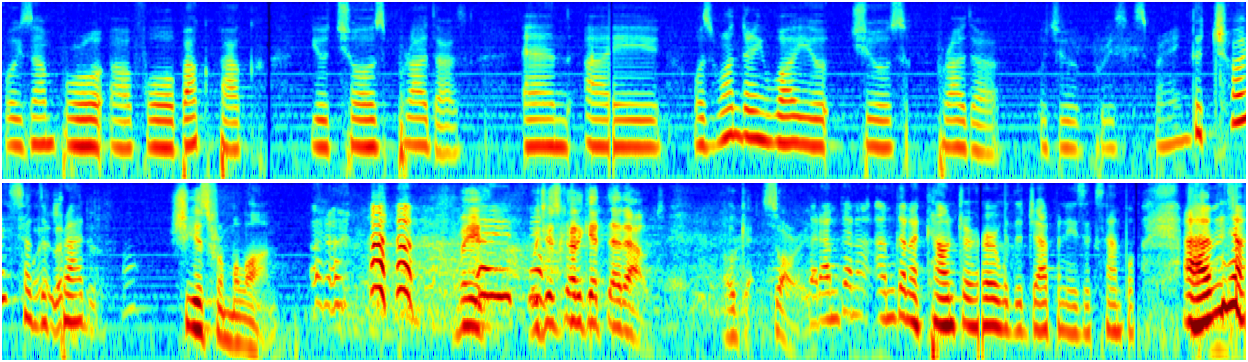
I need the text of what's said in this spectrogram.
For example, uh, for backpack, you chose Prada, and I was wondering why you chose Prada. Would you please explain? The choice of Wait, the let- Prada. She is from Milan. I mean, we just got to get that out. Okay, sorry. But I'm gonna I'm gonna counter her with the Japanese example. Um,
